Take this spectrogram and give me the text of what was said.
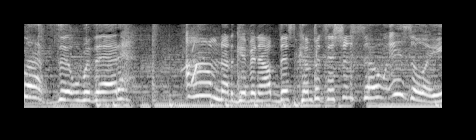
Let's deal with it. I'm not giving up this competition so easily.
